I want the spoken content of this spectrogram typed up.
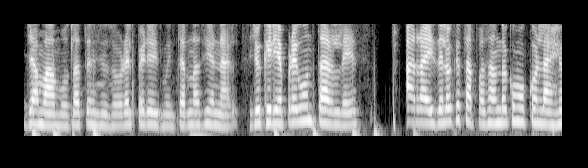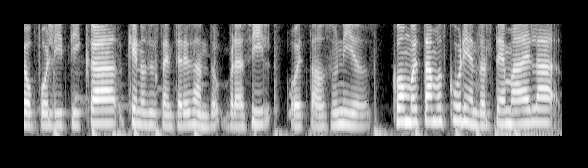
llamamos la atención sobre el periodismo internacional, yo quería preguntarles, a raíz de lo que está pasando como con la geopolítica que nos está interesando Brasil o Estados Unidos, ¿cómo estamos cubriendo el tema de la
